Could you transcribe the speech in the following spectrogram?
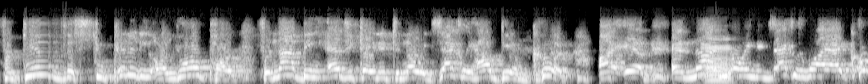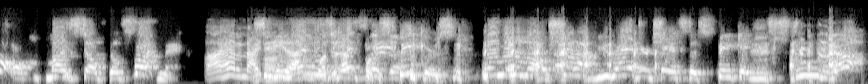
forgive the stupidity on your part for not being educated to know exactly how damn good I am and not Mm. knowing exactly why I call myself the front man. I had an idea. when I my just music I hits just the speakers. No, no, no, no. Shut up. You had your chance to speak and you screwed it up.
